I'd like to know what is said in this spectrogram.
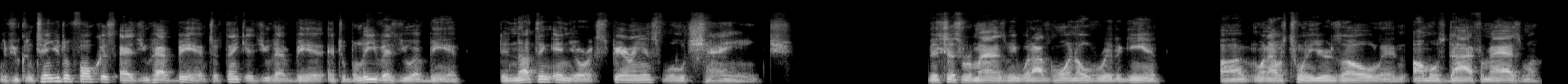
If you continue to focus as you have been, to think as you have been, and to believe as you have been, then nothing in your experience will change. This just reminds me, without going over it again, uh, when I was 20 years old and almost died from asthma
